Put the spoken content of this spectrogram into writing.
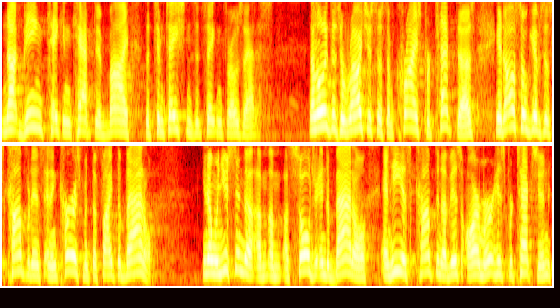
not being taken captive by the temptations that Satan throws at us. Not only does the righteousness of Christ protect us, it also gives us confidence and encouragement to fight the battle. You know, when you send a, a, a, soldier into battle and he is confident of his armor, his protection,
